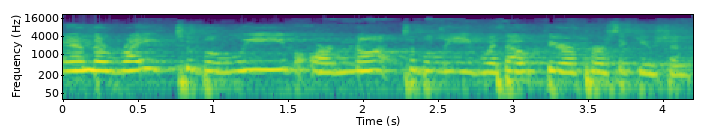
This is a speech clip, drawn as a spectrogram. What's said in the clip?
and the right to believe or not to believe without fear of persecution.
